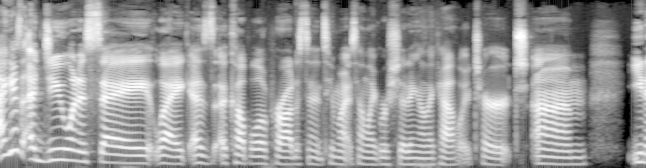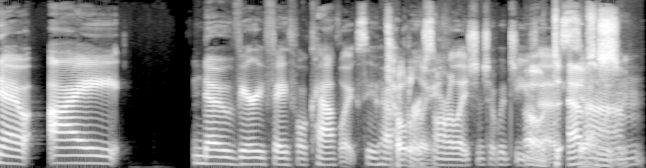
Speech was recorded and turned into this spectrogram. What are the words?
I guess I do want to say, like, as a couple of Protestants who might sound like we're shitting on the Catholic Church, um, you know, I know very faithful Catholics who have Totally. a personal relationship with Jesus. Oh, t- absolutely. Um,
